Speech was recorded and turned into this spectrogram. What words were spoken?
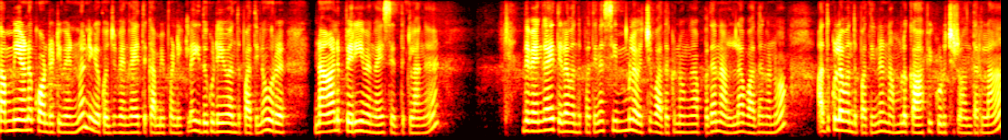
கம்மியான குவான்டிட்டி வேணும்னா நீங்கள் கொஞ்சம் வெங்காயத்தை கம்மி பண்ணிக்கலாம். இது கூடவே வந்து பார்த்திங்கன்னா ஒரு நாலு பெரிய வெங்காயம் சேர்த்துக்கலாங்க. இந்த வெங்காயத்தில் வந்து பார்த்திங்கன்னா சிம்மில் வச்சு வதக்கணுங்க. அப்போ தான் நல்லா வதங்கணும். அதுக்குள்ளே வந்து பார்த்திங்கன்னா நம்மளும் காஃபி குடிச்சிட்டு வந்துடலாம்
